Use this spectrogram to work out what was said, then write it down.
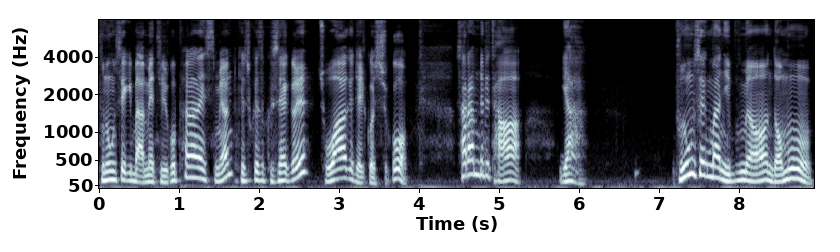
분홍색이 마음에 들고 편안했으면 계속해서 그 색을 좋아하게 될 것이고 사람들이 다 야 분홍색만 입으면 너무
